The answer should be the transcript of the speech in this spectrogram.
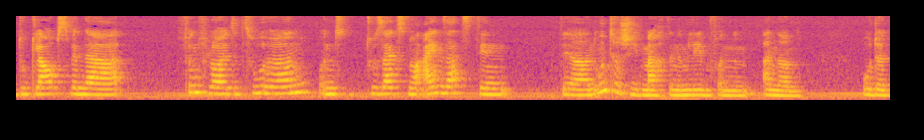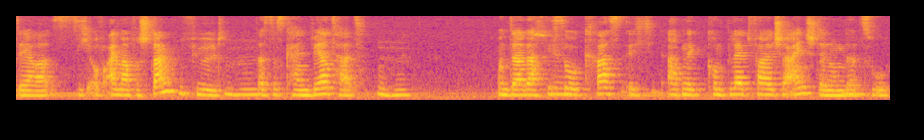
du glaubst, wenn da fünf Leute zuhören und du sagst nur einen Satz, den, der einen Unterschied macht in dem Leben von einem anderen, oder der sich auf einmal verstanden fühlt, Mhm. dass das keinen Wert hat. Und da dachte ich so, krass, ich habe eine komplett falsche Einstellung Mhm. dazu.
